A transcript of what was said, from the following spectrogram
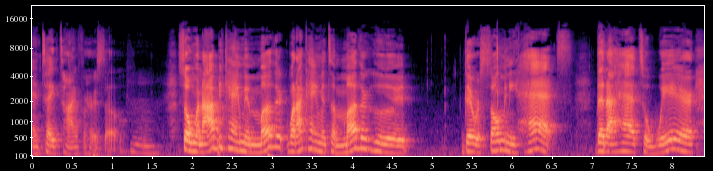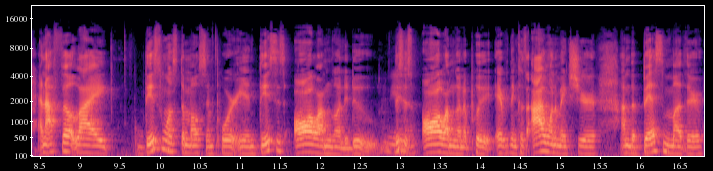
and take time for herself. Hmm. So when I became in mother, when I came into motherhood, there were so many hats that I had to wear, and I felt like this one's the most important. This is all I'm going to do. This is all I'm going to put everything because I want to make sure I'm the best mother.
